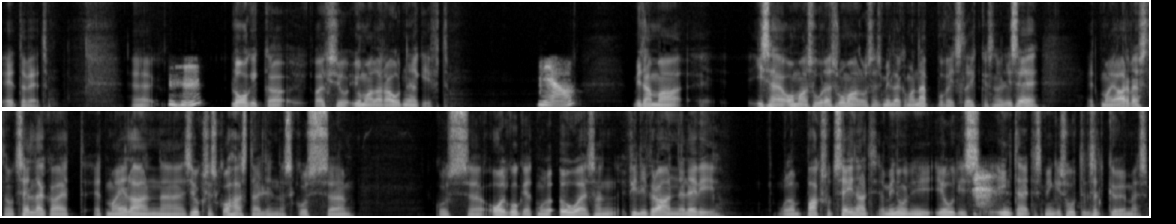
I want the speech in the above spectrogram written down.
ETV-d mm. -hmm. loogika, eks ju, jumala raudne ja kihvt. jaa. mida ma ise oma suures rumaluses, millega ma näppu veits lõikasin, oli see, et ma ei arvestanud sellega, et, et ma elan niisuguses kohas Tallinnas, kus, kus olgugi, et mul õues on filigraanne levi, mul on paksud seinad ja minuni jõudis internetist mingi suhteliselt köömes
